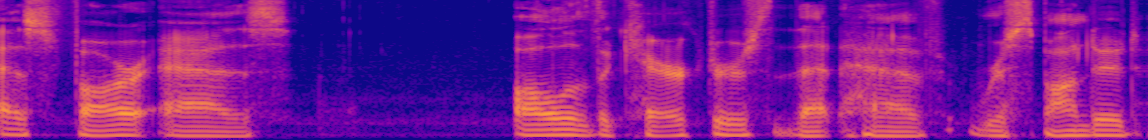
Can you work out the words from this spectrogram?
as far as all of the characters that have responded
